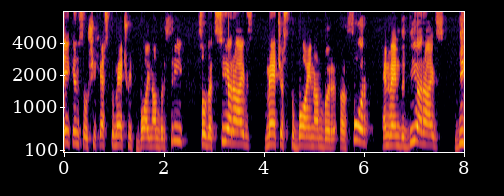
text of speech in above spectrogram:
taken, so she has to match with boy number three, so that C arrives, matches to boy number uh, four, and when the D arrives, D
